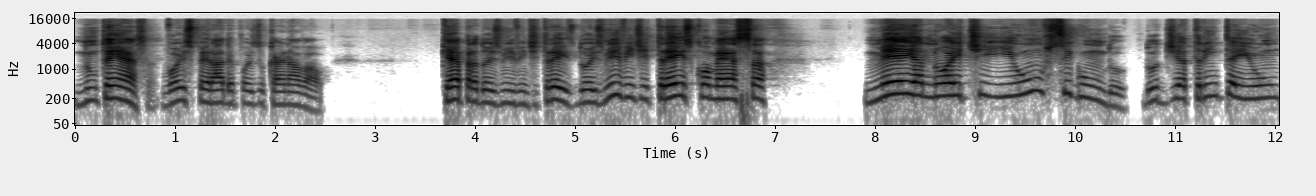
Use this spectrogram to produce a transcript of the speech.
Não tem essa. Vou esperar depois do carnaval. Quer para 2023? 2023 começa meia-noite e um segundo do dia 31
